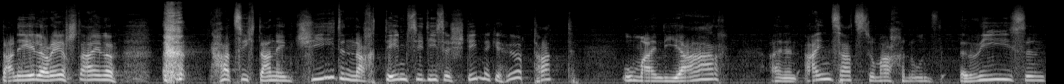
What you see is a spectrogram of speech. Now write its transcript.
Daniela Rechsteiner hat sich dann entschieden, nachdem sie diese Stimme gehört hat, um ein Jahr einen Einsatz zu machen und riesen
